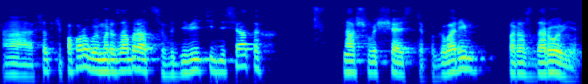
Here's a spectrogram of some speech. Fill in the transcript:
все-таки попробуем разобраться в девяти десятых нашего счастья, поговорим про здоровье.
